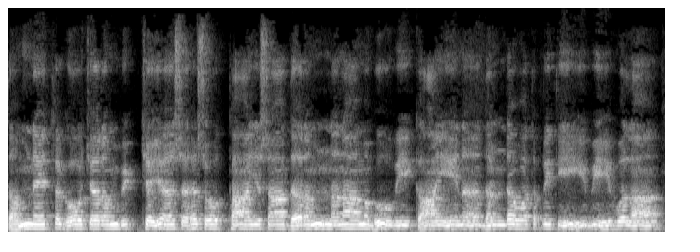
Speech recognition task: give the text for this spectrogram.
तं नेत्रगोचरं वीक्षय, सहसोत्थाय, सादरं ननाम भुवि कायेन दण्डवत् प्रीतिविह्वला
